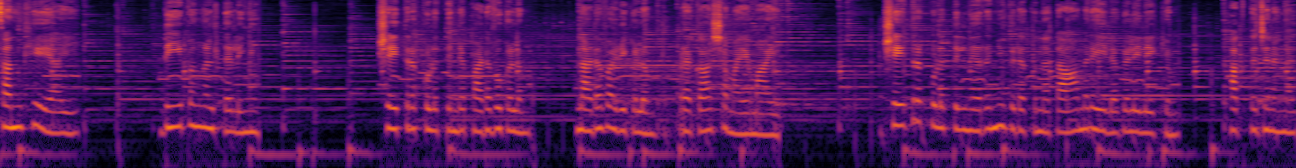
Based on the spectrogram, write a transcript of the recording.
സന്ധ്യയായി ദീപങ്ങൾ തെളിഞ്ഞു. ക്ഷേത്രക്കുളത്തിന്റെ പടവുകളും നടവഴികളും പ്രകാശമയമായി. ക്ഷേത്രക്കുളത്തിൽ നിറഞ്ഞുകിടക്കുന്ന താമര ഇലകളിലേക്കും ഭക്തജനങ്ങൾ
